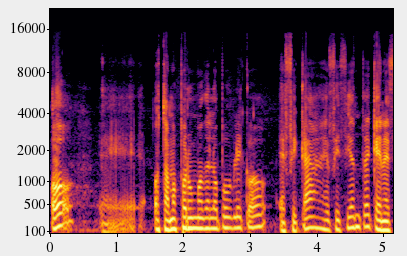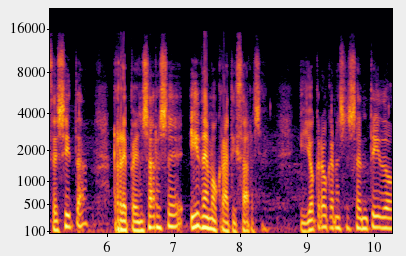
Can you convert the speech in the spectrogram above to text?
o eh, optamos por un modelo público eficaz, eficiente, que necesita repensarse y democratizarse. Y yo creo que en ese sentido,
